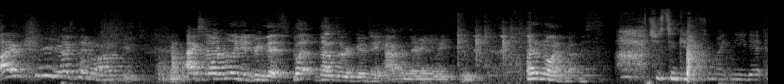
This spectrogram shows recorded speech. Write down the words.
I, I kind of want to. Actually, I really did bring this, but those are good to have in there anyway too. I don't know why I brought this. Just in case you might need it.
